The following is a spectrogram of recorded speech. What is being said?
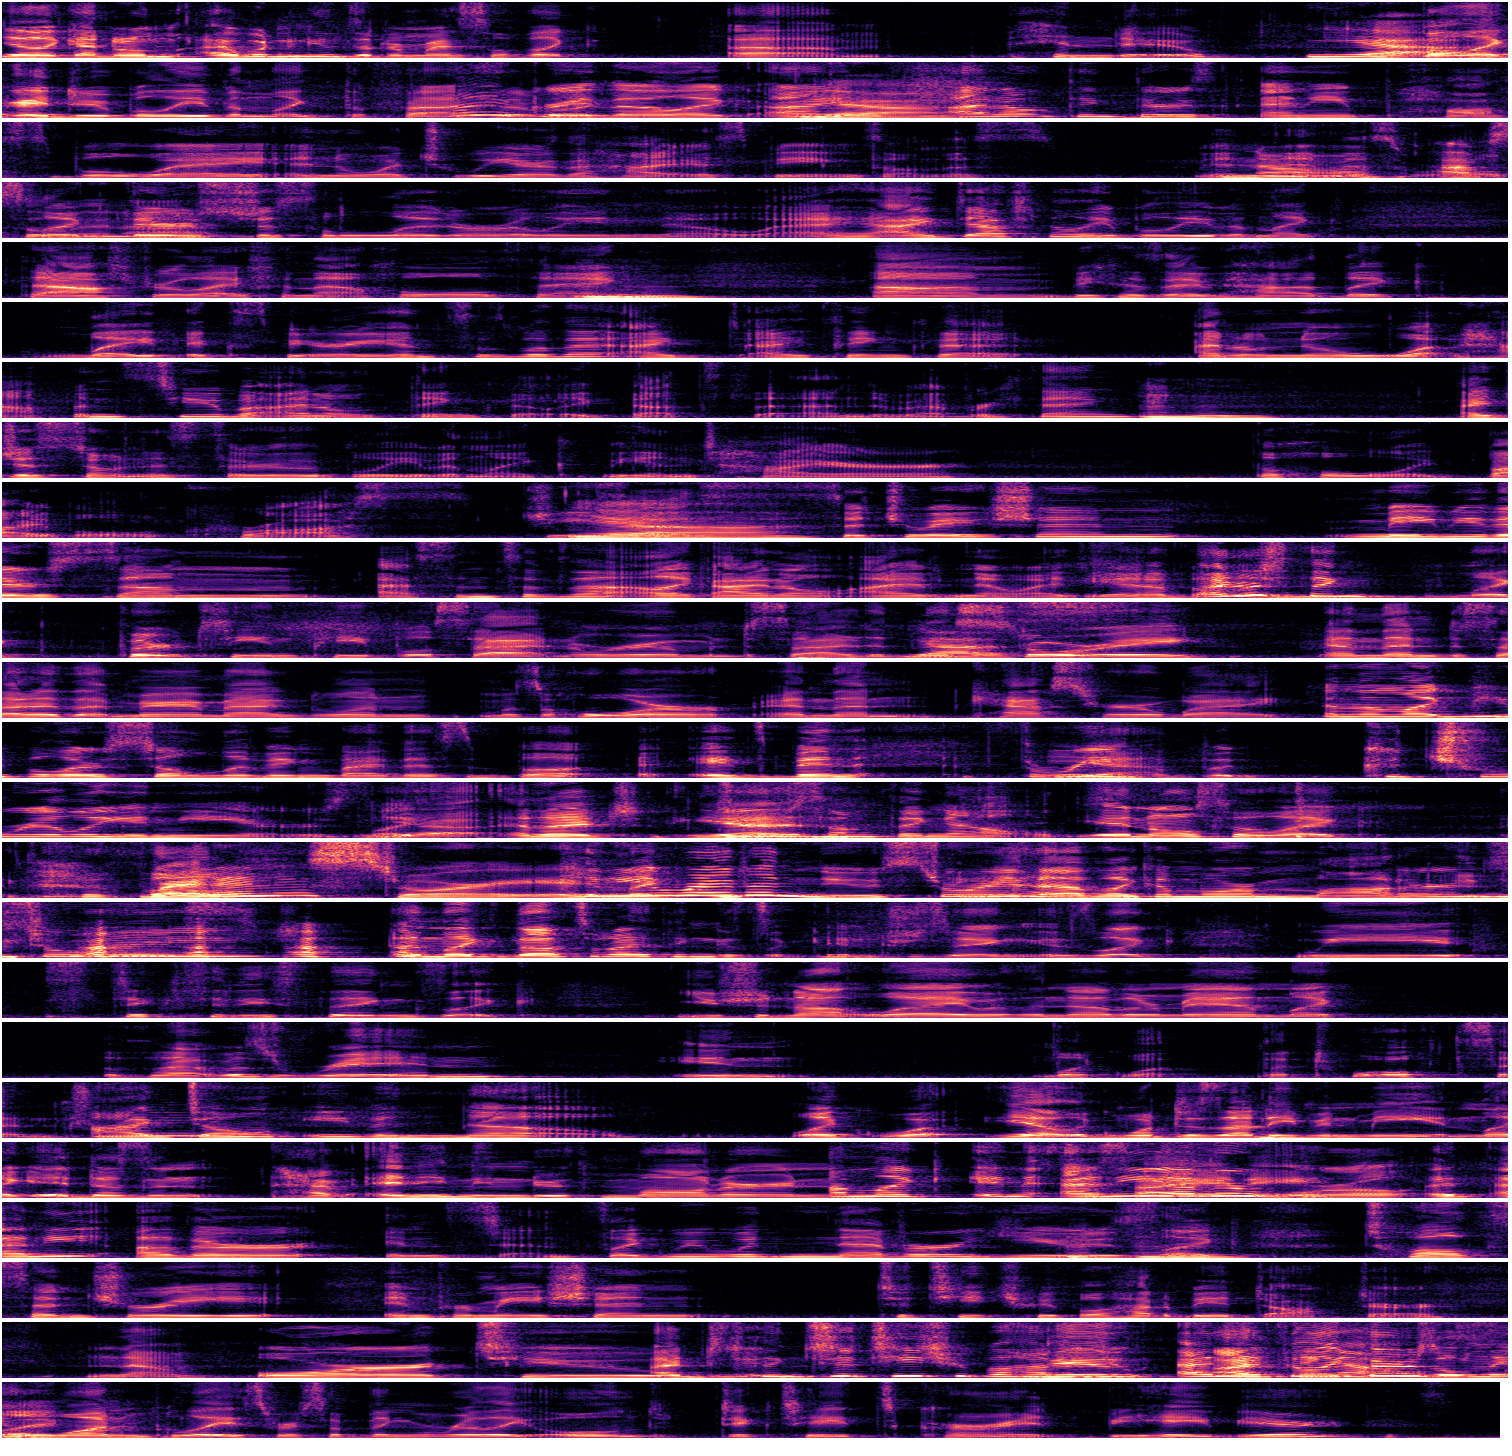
Yeah, like I don't. I wouldn't consider myself like um Hindu, yeah. but like I do believe in like the fact. i of, agree like, though like I, Yeah. I don't think there's any possible way in which we are the highest beings on this in, No, in this world. Absolutely like there's just literally no way. I definitely believe in like the afterlife and that whole thing Mm-hmm. um because i've had like light experiences with it. I i think that i don't know what happens to you but i don't think that like that's the end of everything. Mhm. i just don't necessarily believe in like the entire the whole like bible cross jesus Yeah. situation. Maybe there's some essence of that. Like i don't i have no idea but I just like, think like 13 people sat in a room and decided this Yes. story and then decided that Mary Magdalene was a whore and then cast her away. And then like mm-hmm. people are still living by this book. It's been three Yeah. but quadrillion years. Like yeah, and I j- yeah, do something else. and also like Write a new story. Can you write a new story that like a more modern story? and like that's what I think is like interesting is like we stick to these things like you should not lay with another man like that was written in like what the 12th century. I don't even know. like what yeah like what does that even mean like it doesn't have anything to do with modern I'm like in any other world, in any other instance, like we would never use like 12th century information to teach people how to be a doctor no or to I just think to teach people how to do anything. I feel like there's only Like, one place where something really old dictates current behavior,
